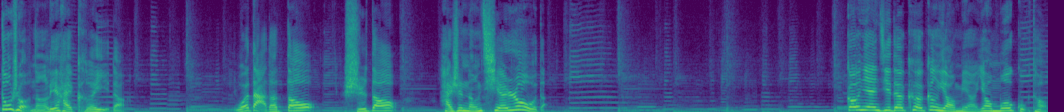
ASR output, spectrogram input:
动手能力还可以的。我打的刀，石刀还是能切肉的。高年级的课更要命，要摸骨头，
